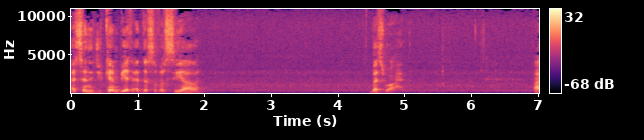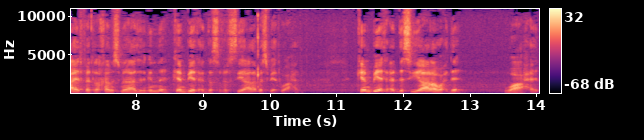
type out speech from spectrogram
هسه نجي. كم بيت عنده صفر سيارة؟ بس واحد. هاي الفترة خمس منازل قلنا. كم بيت عنده صفر سيارة؟ بس بيت واحد. كم بيت عنده سيارة واحدة واحد.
